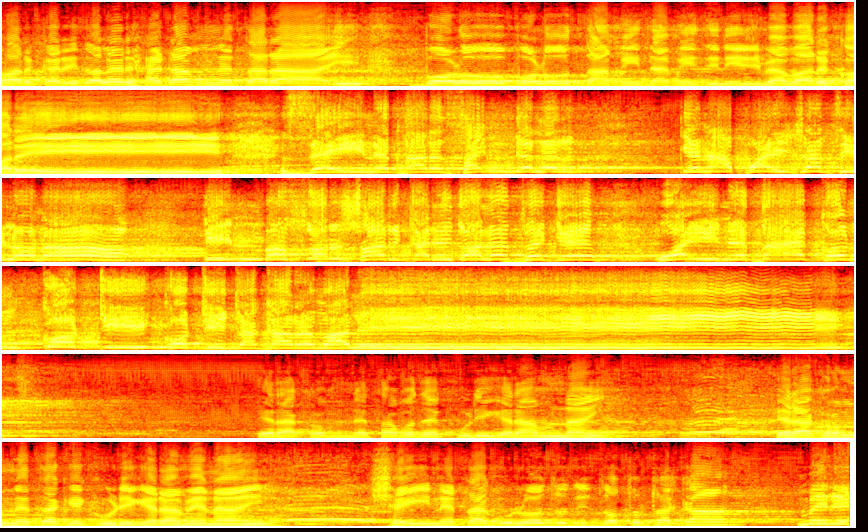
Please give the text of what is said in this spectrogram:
সরকারি দলের হ্যাডাম নেতারাই বড় বড় দামি দামি জিনিস ব্যবহার করে। যেই নেতার স্যান্ডেলের কেনা পয়সা ছিল না, তিন বছর সরকারি দলে থেকে ওই নেতা এখন কোটি কোটি টাকার মালিক। এরকম নেতা বোধহয় কুড়ি গ্রাম নাই। এরকম নেতাকে কুড়ি গ্রামে নাই। সেই নেতাগুলো যদি যত টাকা মেরে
